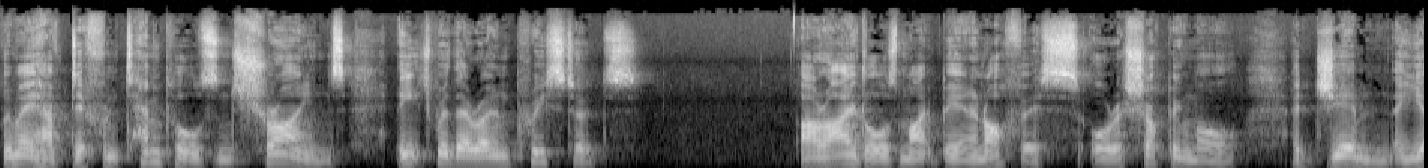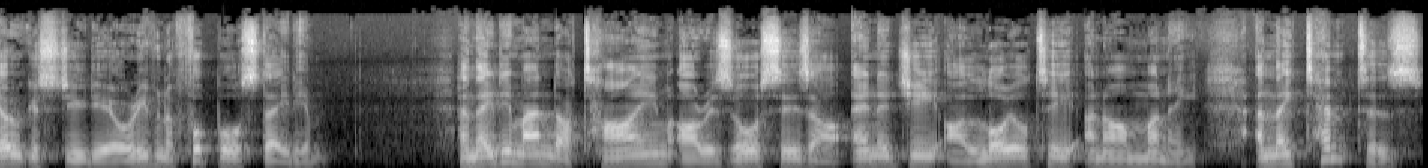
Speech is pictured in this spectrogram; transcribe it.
We may have different temples and shrines, each with their own priesthoods. Our idols might be in an office or a shopping mall, a gym, a yoga studio, or even a football stadium. And they demand our time, our resources, our energy, our loyalty, and our money. And they tempt us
